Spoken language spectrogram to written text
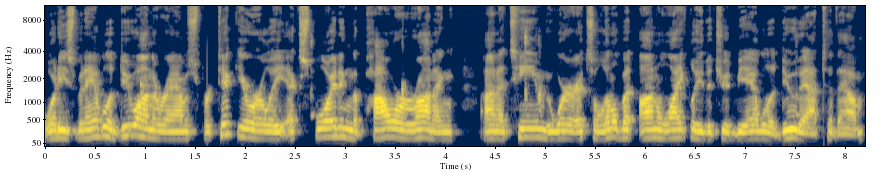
what he's been able to do on the Rams, particularly exploiting the power running on a team where it's a little bit unlikely that you'd be able to do that to them.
